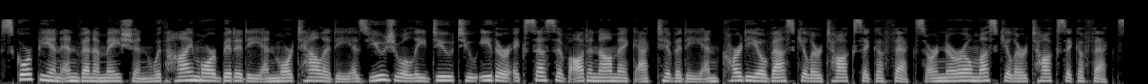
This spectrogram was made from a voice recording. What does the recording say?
Scorpion envenomation with high morbidity and mortality is usually due to either excessive autonomic activity and cardiovascular toxic effects or neuromuscular toxic effects.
